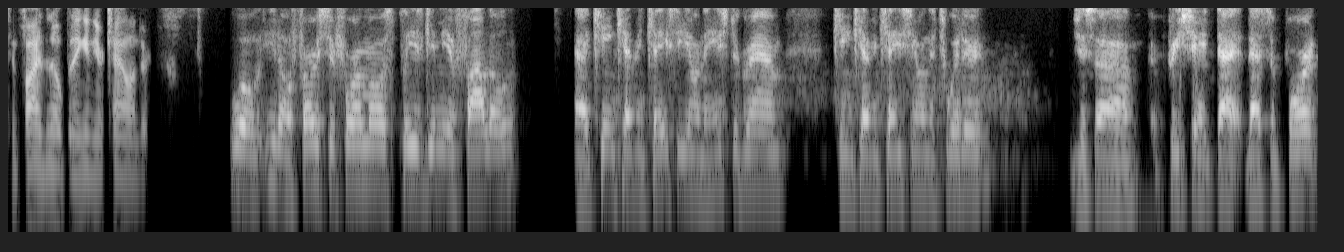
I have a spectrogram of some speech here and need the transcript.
can find an opening in your calendar. Well, you know, first and foremost, please give me a follow at King Kevin Casey on the Instagram, King Kevin Casey on the Twitter. Just uh, appreciate that that support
